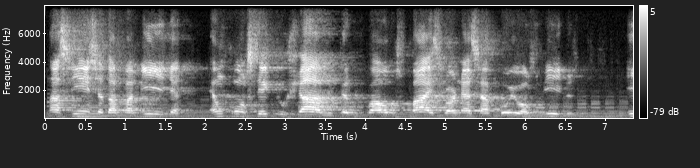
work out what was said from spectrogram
na ciência da família, é um conceito-chave pelo qual os pais fornecem apoio aos filhos e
